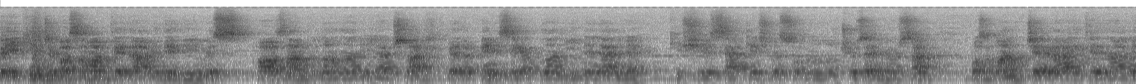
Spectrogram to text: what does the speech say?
ve ikinci basamak tedavi dediğimiz ağızdan kullanılan ilaçlar ya da penise yapılan iğnelerle kişi sertleşme sorununu çözemiyorsa o zaman cerrahi tedavi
